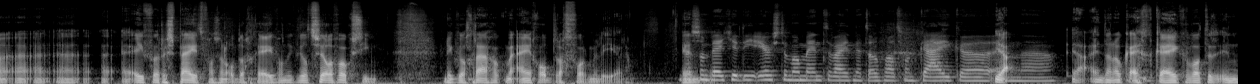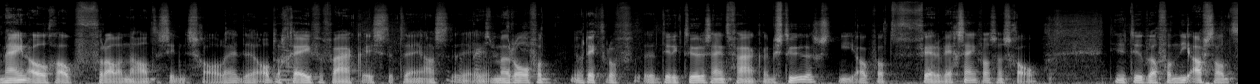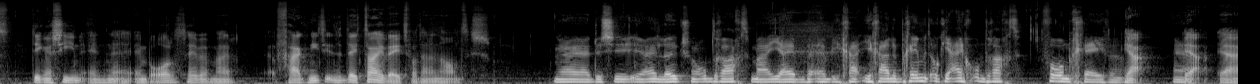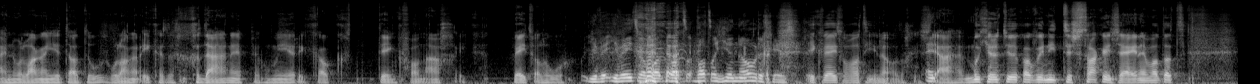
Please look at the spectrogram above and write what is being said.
even respect van zo'n opdrachtgever. Want ik wil het zelf ook zien. En ik wil graag ook mijn eigen opdracht formuleren. Dat is En- een beetje die eerste momenten waar je het net over had van kijken. Ja. En, eh, Ja, en dan ook echt kijken wat er in mijn ogen ook vooral aan de hand is in de school. Hè. De opdrachtgever, vaak is het, eh, als eh, mijn rol van rector of directeur zijn het vaak bestuurders, die ook wat ver weg zijn van zo'n school. Die natuurlijk wel van die afstand dingen zien en, eh, en beoordeeld hebben, maar vaak niet in het detail weten wat er aan de hand is. Ja, ja dus je- ja, leuk zo'n opdracht, maar jij, je, gaat, je gaat op een gegeven moment ook je eigen opdracht vormgeven. Ja, ja. Ja, en hoe langer je dat doet, hoe langer ik het gedaan heb, hoe meer ik ook denk van, ach, ik weet wel hoe, Je, weet- je weet wel wat, wat, wat er hier nodig is. Ik weet wel wat hier nodig is. En- Ja, moet je natuurlijk ook weer niet te strak in zijn. Hè? Want dat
